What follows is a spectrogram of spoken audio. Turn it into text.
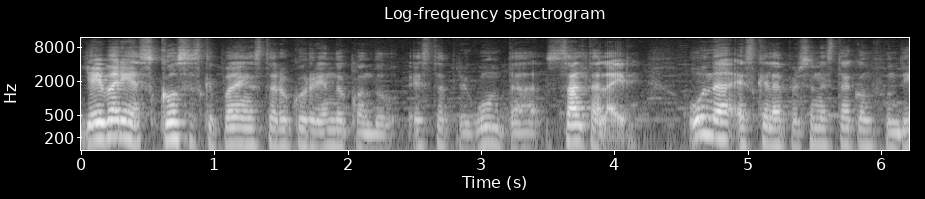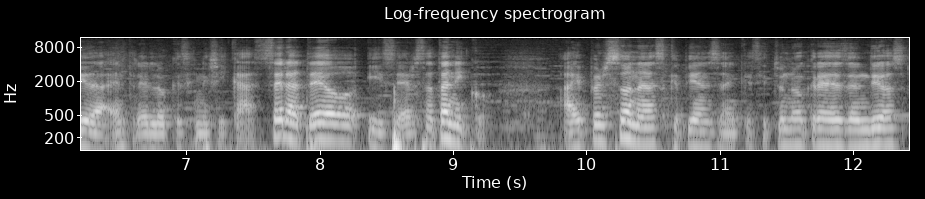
Y hay varias cosas que pueden estar ocurriendo cuando esta pregunta salta al aire. Una es que la persona está confundida entre lo que significa ser ateo y ser satánico. Hay personas que piensan que si tú no crees en Dios,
